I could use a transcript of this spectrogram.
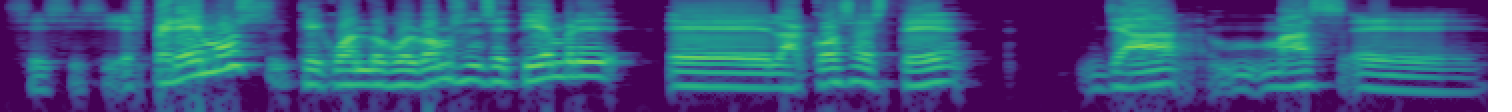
Sí, sí, sí. Esperemos que cuando volvamos en septiembre eh, la cosa esté ya más eh,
